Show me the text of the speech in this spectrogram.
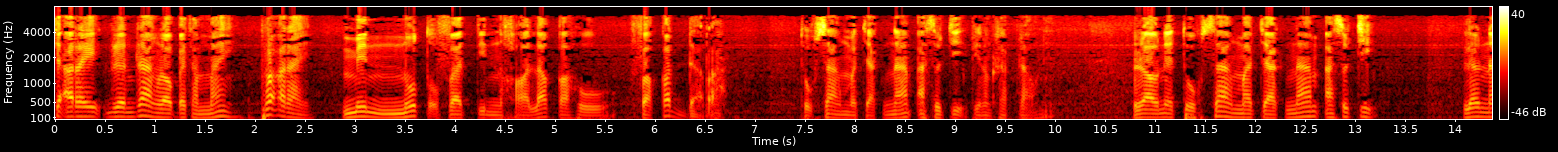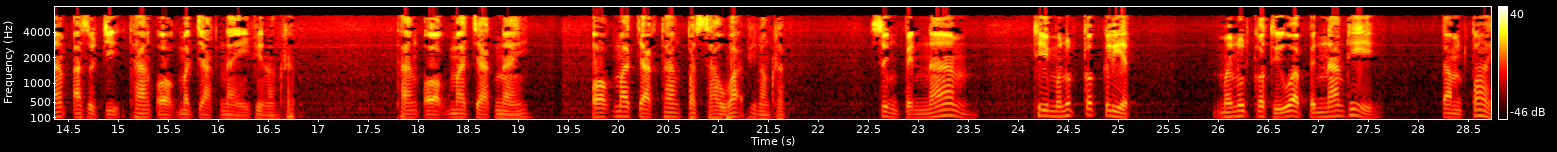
จะอะไรเรือนร่างเราไปทำไม เพราะอะไร มินนุตฟตินขอลกะหูฟะกัดดาระถูกสร้างมาจากน้ำอสุจิพี่น้องครับเราเนี่ยเราเนี่ยถูกสร้างมาจากน้ำอสุจิ แล้วน้ำอสุจิทางออกมาจากไหนพี่น้องครับ ทางออกมาจากไหน ออกมาจากทางปัสสาวะพี่น้องครับ ซึ่งเป็นน้ำที่มนุษย์ก็เกลียด มนุษย์ก็ถือว่าเป็นน้ำที่ต่ำต้อย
